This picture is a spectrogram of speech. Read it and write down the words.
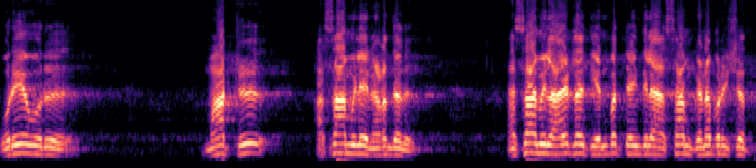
ஒரே ஒரு மாற்று அசாமிலே நடந்தது. அசாமில் ஆயிரத்தி தொள்ளாயிரத்தி எண்பத்தி ஐந்தில் அசாம் கணபரிஷத்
